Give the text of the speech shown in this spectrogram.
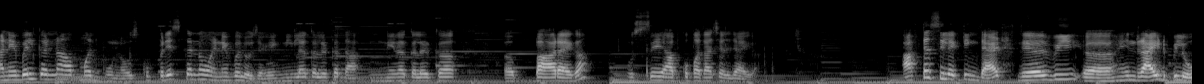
अनेबल करना आप मत भूलना उसको प्रेस करना वो अनेबल हो जाएगा। एक नीला कलर का नीला कलर का बार आएगा उससे आपको पता चल जाएगा। After selecting that देर be uh, in right below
